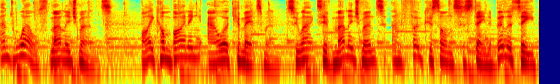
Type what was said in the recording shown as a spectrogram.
and wealth management. By combining our commitment to active management and focus on sustainability,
